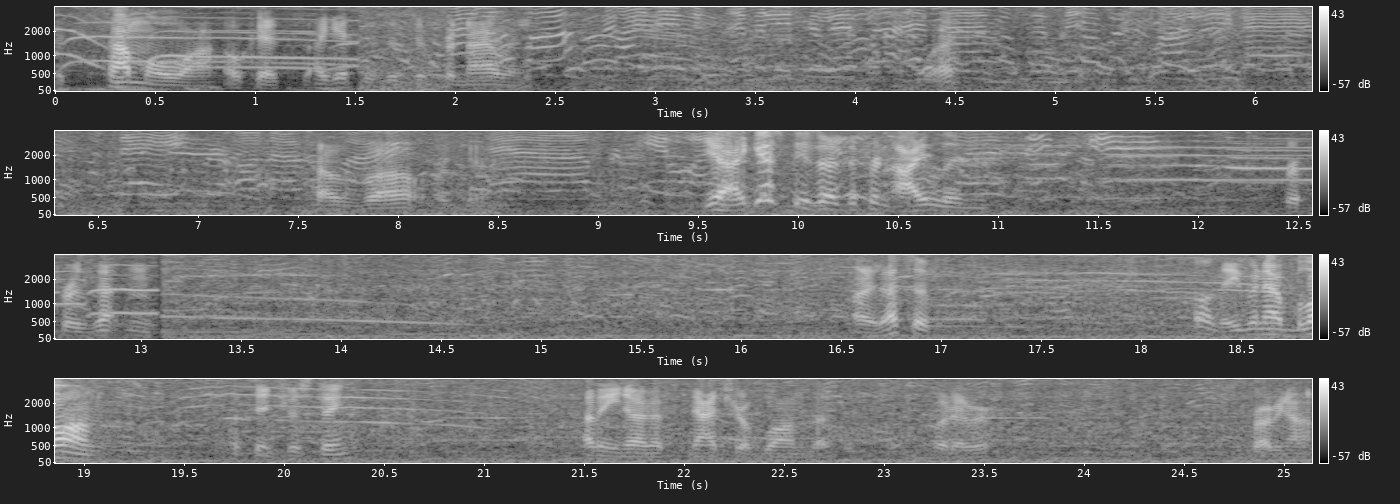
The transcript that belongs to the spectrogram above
It's Samoa. Okay, so I guess it's a different island. What? Tava. Okay. Yeah, I guess these are different islands representing. Alright, that's a. Oh, they even have blondes. That's interesting. I mean, not a natural blonde, but whatever. Probably not.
